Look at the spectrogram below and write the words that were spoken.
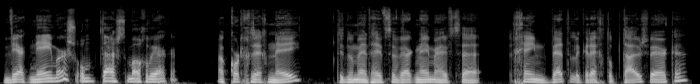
werknemers om thuis te mogen werken? Nou, kort gezegd nee. Op dit moment heeft de werknemer heeft, uh, geen wettelijk recht op thuiswerken.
